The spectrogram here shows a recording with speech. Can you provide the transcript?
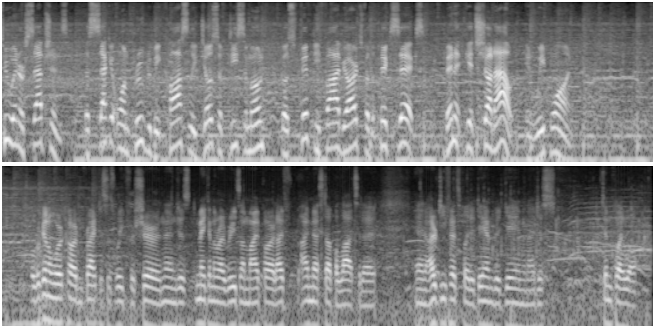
two interceptions. The second one proved to be costly. Joseph DeSimone goes 55 yards for the pick six. Benet gets shut out in week one. Well, we're going to work hard in practice this week for sure, and then just making the right reads on my part. I I messed up a lot today, and our defense played a damn good game, and I just didn't play well.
